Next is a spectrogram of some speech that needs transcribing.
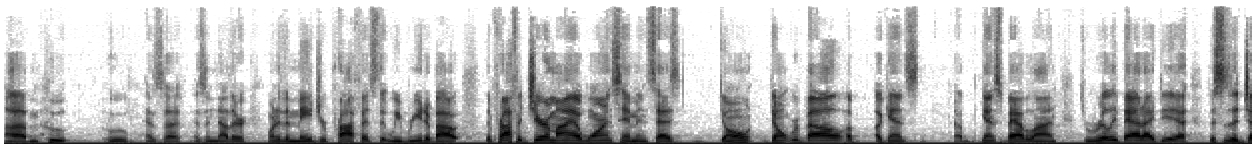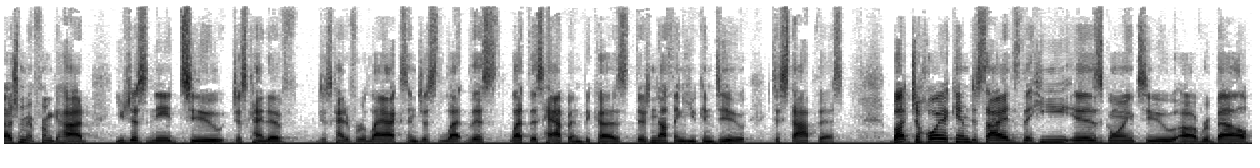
um, who who has, a, has another one of the major prophets that we read about, the prophet Jeremiah warns him and says, "Don't don't rebel against against Babylon. It's a really bad idea. This is a judgment from God. You just need to just kind of just kind of relax and just let this let this happen because there's nothing you can do to stop this. But Jehoiakim decides that he is going to uh, rebel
